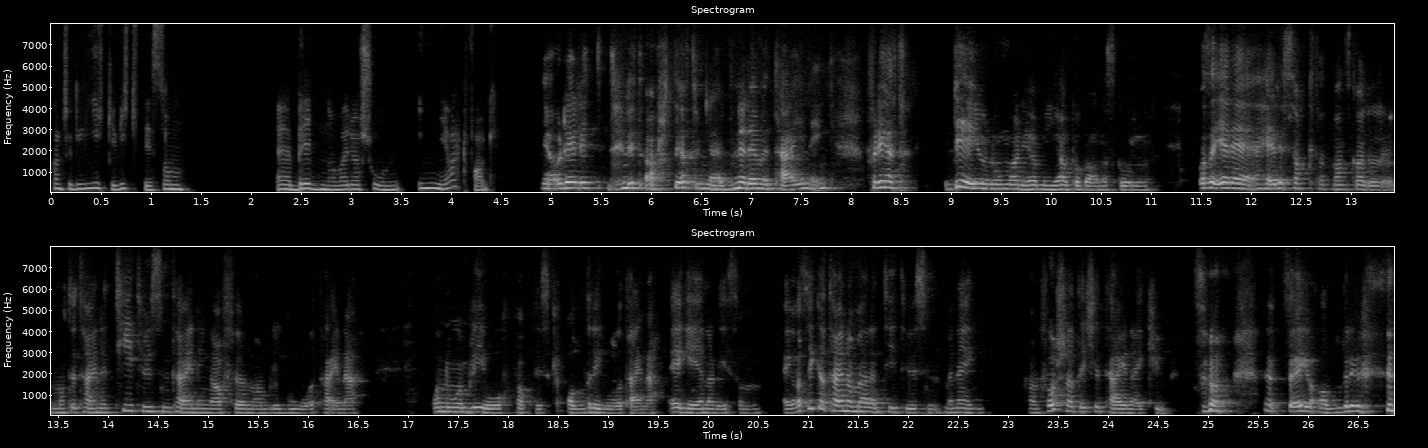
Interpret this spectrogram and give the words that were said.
kanskje like viktig som eh, bredden og variasjonen inni hvert fag. Ja, og det er, litt, det er litt artig at du nevner det med tegning. For det er jo noe man gjør mye av på barneskolen. Og så er det, er det sagt at man skal måtte tegne 10 000 tegninger før man blir god å tegne. Og noen blir jo faktisk aldri gode å tegne. Jeg er en av de som Jeg har sikkert tegna mer enn 10 000, men jeg kan fortsatt ikke tegne ei ku. Så, så, jeg har aldri,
